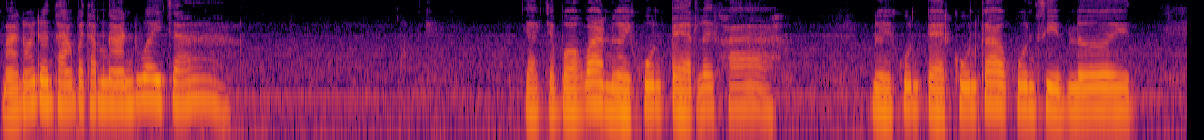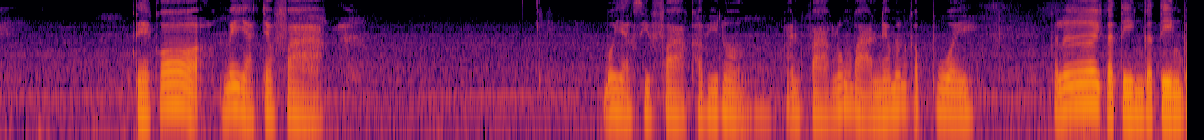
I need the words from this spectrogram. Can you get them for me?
หมาน้อยเดินทางไปทำงานด้วยจ้า อยากจะบอกว่าเหนื่อยคูณแปดเลยค่ะ เหนื่อยคูณแปดคูณเก้าคูณสิบเลย แต่ก็ไม่อยากจะฝาก ไม่อยากสิฝากค่ะพี่น้องการฝากโรงพยาบาลเนี่ยมันกับป่วย ก็เลยกระติงกระติงไป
